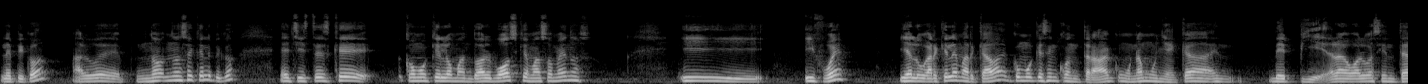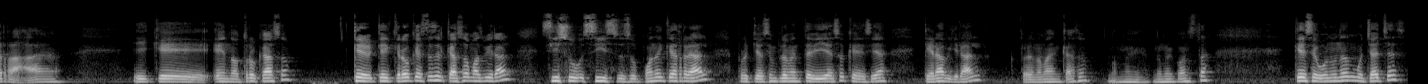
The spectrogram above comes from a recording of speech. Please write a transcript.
le picó, algo de... No, no sé qué le picó. El chiste es que como que lo mandó al bosque más o menos. Y, y fue. Y al lugar que le marcaba, como que se encontraba como una muñeca de piedra o algo así enterrada. Y que en otro caso, que, que creo que este es el caso más viral, si, su, si se supone que es real, porque yo simplemente vi eso que decía que era viral, pero no me dan caso, no me, no me consta, que según unas muchachas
